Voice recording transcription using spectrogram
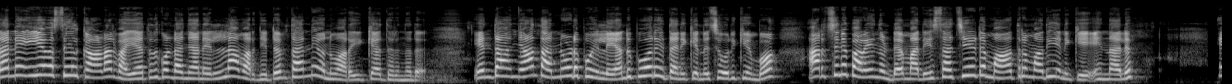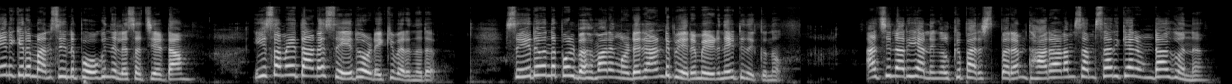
തന്നെ ഈ അവസ്ഥയിൽ കാണാൻ വയ്യാത്തത് കൊണ്ടാണ് ഞാൻ എല്ലാം അറിഞ്ഞിട്ടും തന്നെ ഒന്നും അറിയിക്കാതിരുന്നത്. എന്താ ഞാൻ തന്നോട് പോയില്ലേ? അതുപോലെ തനിക്ക് എന്ന് ചോദിക്കുമ്പോൾ അർച്ചന പറയുന്നുണ്ട് മതി സച്ചിയേട്ട മാത്രം മതി എനിക്ക്. എന്നാലും എനിക്കത് മനസ്സിൽ നിന്ന് പോകുന്നില്ല സച്ചിയേട്ടാ. ഈ സമയത്താണ് സേതു അവിടേക്ക് വരുന്നത്. സേതു വന്നപ്പോൾ ബഹുമാനം കൊണ്ട് രണ്ടുപേരും എഴുന്നേറ്റ് നിൽക്കുന്നു. അച്ഛനറിയാം നിങ്ങൾക്ക് പരസ്പരം ധാരാളം സംസാരിക്കാൻ ഉണ്ടാകുമെന്ന്.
